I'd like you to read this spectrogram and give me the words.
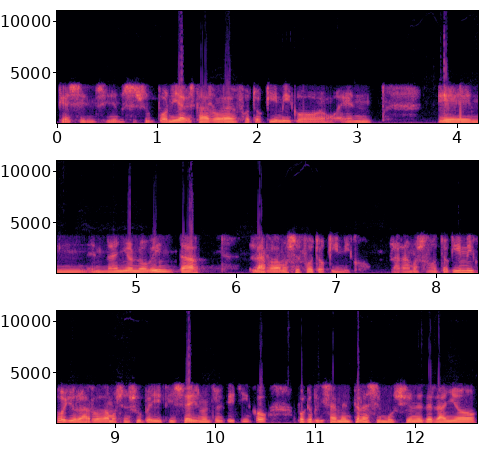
que se, se suponía que estaba rodada en fotoquímico en, en, en el año 90, la rodamos en fotoquímico la rodamos en fotoquímico, yo la rodamos en Super 16, no en 35, porque precisamente las emulsiones del año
